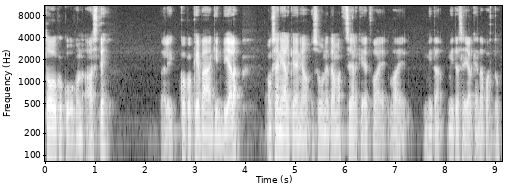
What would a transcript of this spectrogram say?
toukokuuhun asti, eli koko keväänkin vielä. Onko sen jälkeen jo suunnitelmat selkeät vai, vai mitä, mitä sen jälkeen tapahtuu?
